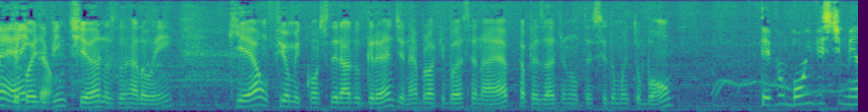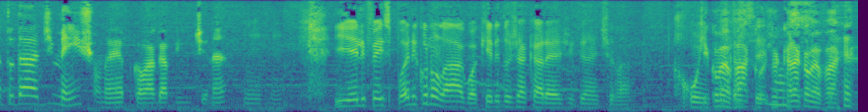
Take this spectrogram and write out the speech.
É, depois então. de 20 anos do Halloween, que é um filme considerado grande, né, blockbuster na época, apesar de não ter sido muito bom. Teve um bom investimento da Dimension na época, o H20, né? E ele fez Pânico no Lago, aquele do jacaré gigante lá. Ruim Que come vaca, o jacaré come a vaca.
